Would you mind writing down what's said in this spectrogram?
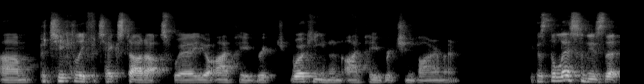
um, particularly for tech startups where you're IP rich, working in an IP rich environment. Because the lesson is that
